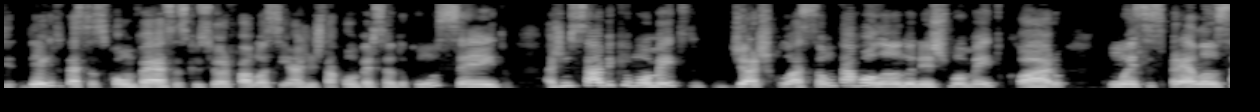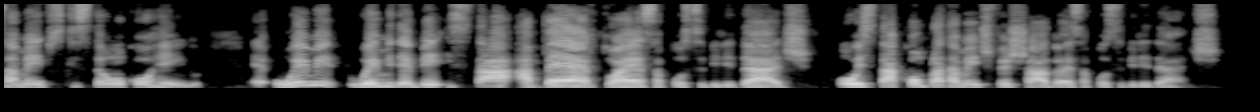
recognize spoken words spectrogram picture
que dentro dessas conversas que o senhor falou assim, a gente está conversando com o centro, a gente sabe que o momento de articulação está rolando neste momento, claro, com esses pré-lançamentos que estão ocorrendo. É, o, M, o MDB está aberto a essa possibilidade ou está completamente fechado a essa possibilidade?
